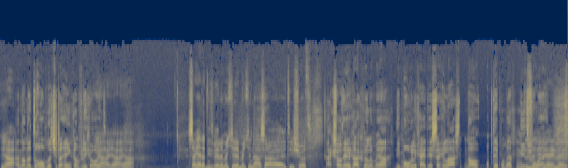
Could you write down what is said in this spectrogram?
Ja, En dan de droom dat je erheen kan vliegen ooit. ja, ja, ja. Zou jij dat niet willen met je, met je NASA-t-shirt? Ja, ik zou het heel graag willen, maar ja, die mogelijkheid is er helaas nou op dit moment niet voor nee, mij. nee, nee. Maar,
